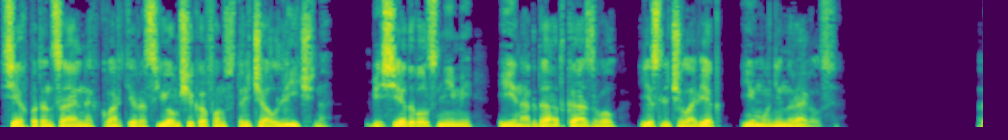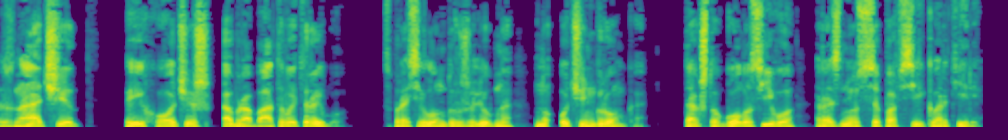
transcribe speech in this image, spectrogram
Всех потенциальных квартиросъемщиков он встречал лично, беседовал с ними и иногда отказывал, если человек ему не нравился. «Значит, ты хочешь обрабатывать рыбу?» — спросил он дружелюбно, но очень громко, так что голос его разнесся по всей квартире.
